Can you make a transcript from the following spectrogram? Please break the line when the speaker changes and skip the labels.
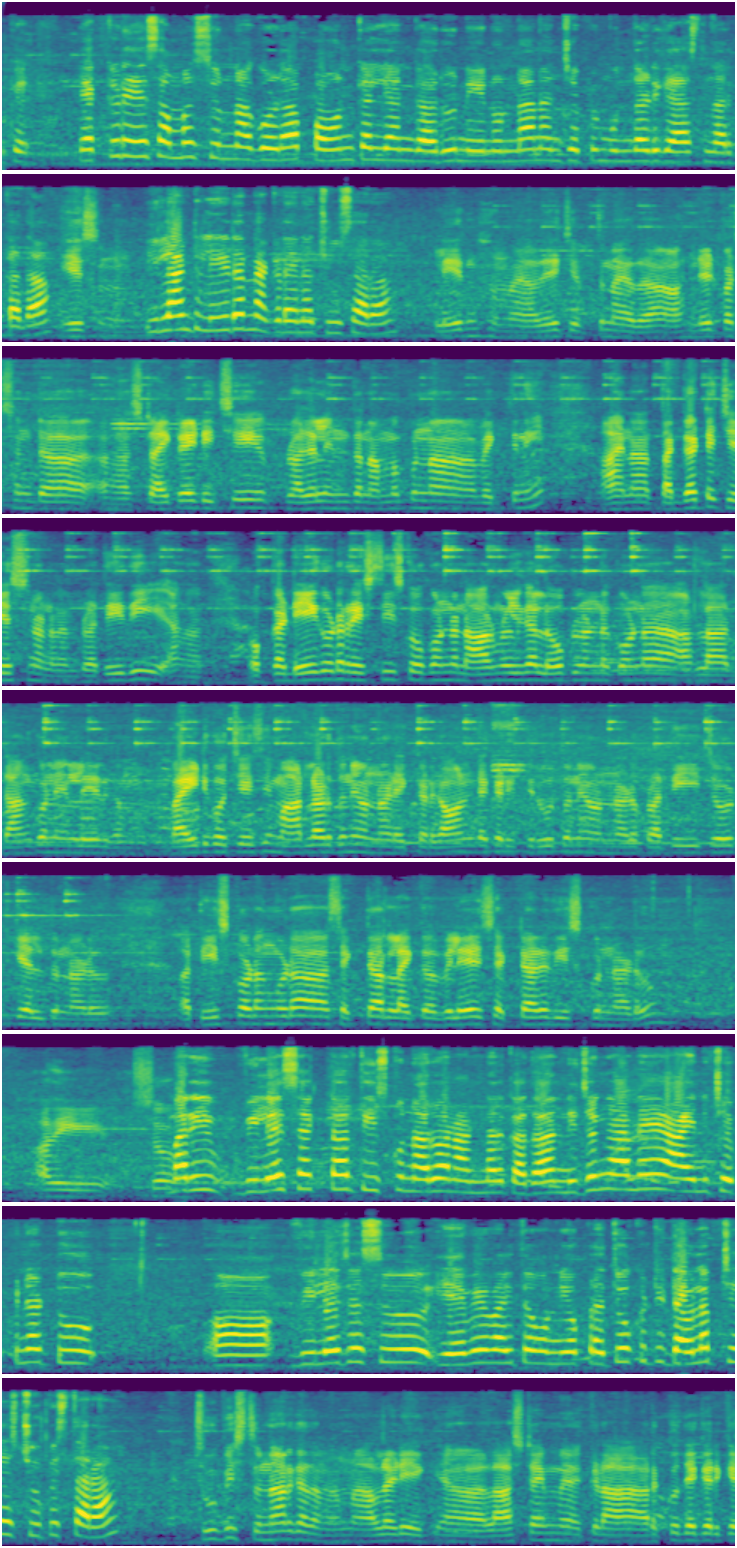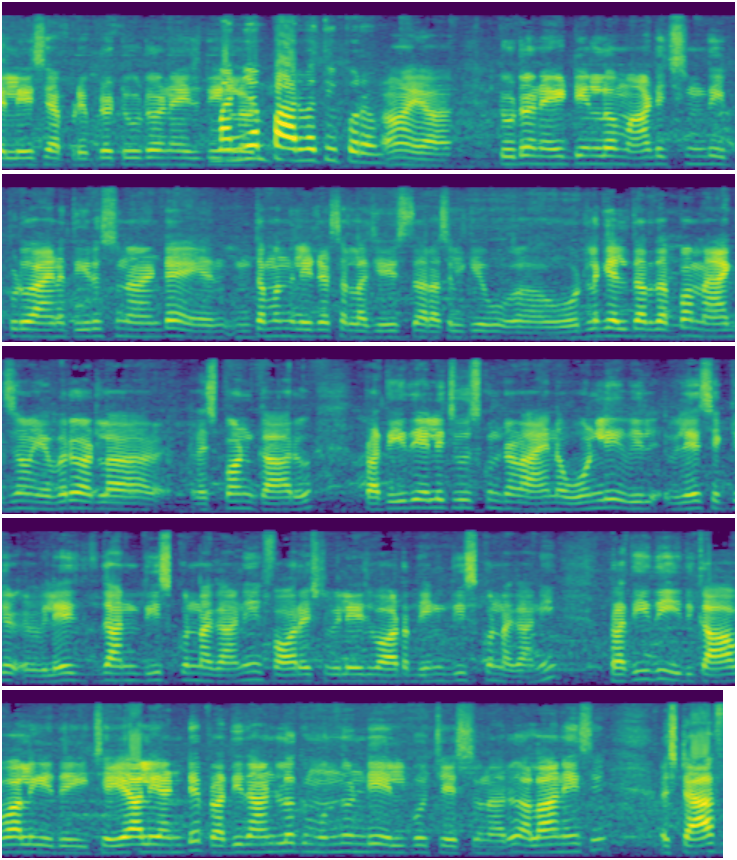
Okay. ఎక్కడ ఏ సమస్య ఉన్నా కూడా పవన్ కళ్యాణ్ గారు నేనున్నానని చెప్పి ముందడుగు వేస్తున్నారు కదా ఇలాంటి లీడర్ని ఎక్కడైనా చూసారా?
లేదు అదే చెప్తున్నా కదా. హండ్రెడ్ పర్సెంట్ స్ట్రైక్ రేట్ ఇచ్చి ప్రజలు ఇంత నమ్మకున్న వ్యక్తిని ఆయన తగ్గట్టే చేస్తున్నాడు మేము ప్రతిదీ ఒక్క డే కూడా రెస్ట్ తీసుకోకుండా నార్మల్గా లోపల ఉండకుండా అట్లా దానికొని ఏం లేదు. బయటకు వచ్చేసి మాట్లాడుతూనే ఉన్నాడు. ఎక్కడ కావాలంటే అక్కడికి తిరుగుతూనే ఉన్నాడు. ప్రతి చోటుకి వెళ్తున్నాడు. తీసుకోవడం కూడా సెక్టర్ లైక్ విలేజ్ సెక్టర్ తీసుకున్నాడు. అది సో
మరి విలేజ్ సెక్టార్ తీసుకున్నారు అని అంటున్నారు కదా. నిజంగానే ఆయన చెప్పినట్టు విలేజెస్ ఏవేవైతే ఉన్నాయో ప్రతి ఒక్కటి డెవలప్ చేసి చూపిస్తారా?
చూపిస్తున్నారు కదా మ్యామ్. ఆల్రెడీ లాస్ట్ టైం ఇక్కడ అరకు దగ్గరికి వెళ్ళేసి అప్పుడెప్పుడు two thousand eighteen
Manyam Parvathipuram.
Two thousand ఎయిటీన్లో మాట ఇచ్చింది ఇప్పుడు ఆయన తీరుస్తున్నారంటే ఇంతమంది లీడర్స్ అలా చేస్తారు. అసలుకి ఓట్లకి వెళ్తారు తప్ప మ్యాక్సిమం ఎవరు అట్లా రెస్పాండ్ కారు. ప్రతిదీ వెళ్ళి చూసుకుంటాడు. ఆయన ఓన్లీ విలేజ్ సెక్యూర్ విలేజ్ దాన్ని తీసుకున్నా కానీ ఫారెస్ట్ విలేజ్ వాటర్ దీనికి తీసుకున్నా కానీ ప్రతిదీ ఇది కావాలి ఇది చేయాలి అంటే ప్రతి దాంట్లోకి ముందుండి వెళ్ళిపో చేస్తున్నారు అలా అనేసి స్టాఫ్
